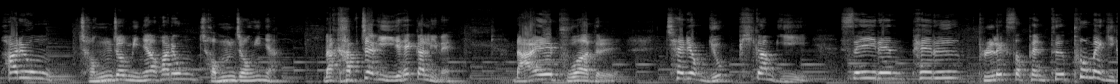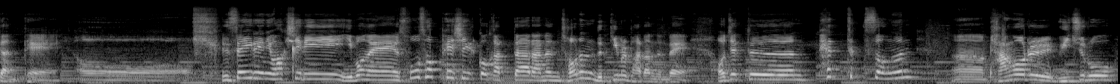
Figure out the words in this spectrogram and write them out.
활용 정점이냐 활용 점정이냐? 나 갑자기 이게 헷갈리네. 나의 부하들 체력 6 피감 2 세이렌 페르 블랙 서펜트 프로메 기간테. 어... 세이렌이 확실히 이번에 펫일 것 같다라는 저는 느낌을 받았는데 어쨌든 펫 특성은 어, 방어를 위주로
